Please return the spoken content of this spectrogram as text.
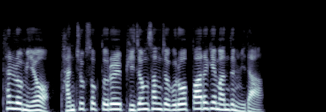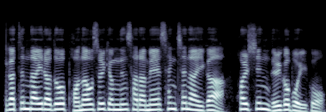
텔로미어 단축 속도를 비정상적으로 빠르게 만듭니다. 같은 나이라도 번아웃을 겪는 사람의 생체 나이가 훨씬 늙어 보이고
